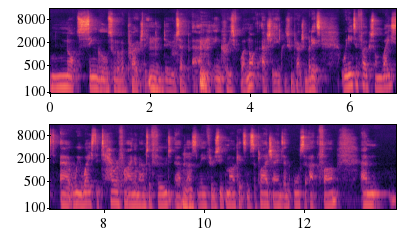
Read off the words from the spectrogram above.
not single sort of approach that you mm. can do to uh, increase, well, not actually increase food production, but it's we need to focus on waste. we waste a terrifying amount of food mm. personally mm. through supermarkets and supply chains and also at the farm. Um,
